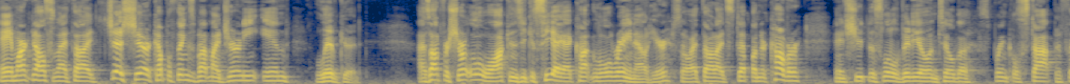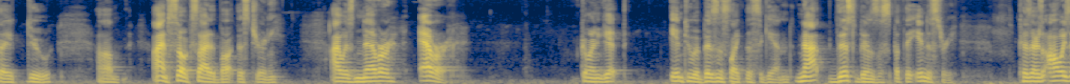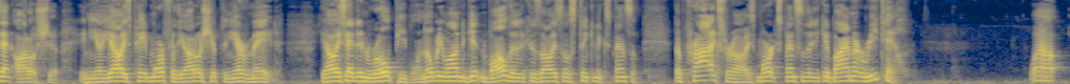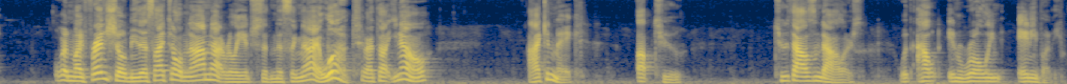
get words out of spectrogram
Hey, Mark Nelson. I thought I'd just share a couple things about my journey in LiveGood. I was out for a short little walk, and as you can see, I got caught in a little rain out here. So I thought I'd step under cover and shoot this little video until the sprinkles stop if they do. Um, I am so excited about this journey. I was never, ever going to get into a business like this again. Not this business, but the industry because there's always that auto ship. And you know, you always paid more for the auto ship than you ever made. You always had to enroll people and nobody wanted to get involved in it because it's always so stinking expensive. The products were always more expensive than you could buy them at retail. Well, when my friend showed me this, I told him, no, I'm not really interested in this thing. Then I looked and I thought, you know, I can make up to $2,000 without enrolling anybody.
